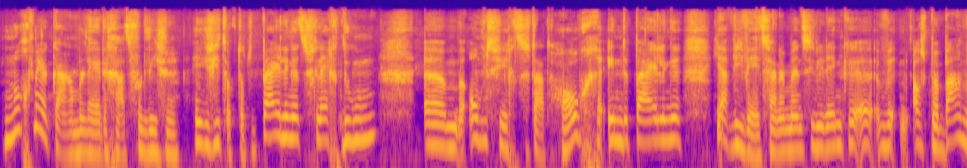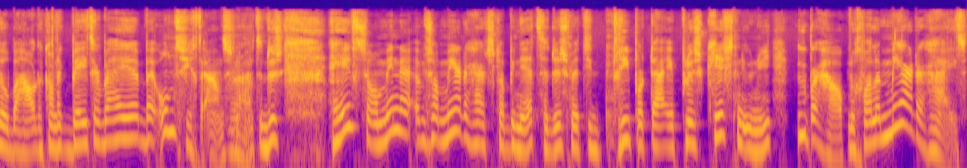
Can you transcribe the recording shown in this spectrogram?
nog meer Kamerleden gaat verliezen. En je ziet ook dat de peilingen het slecht doen. Ehm Omtzigt staat hoog in de peilingen. Ja, wie weet zijn er mensen die denken... eh, als ik mijn baan wil behouden... kan ik beter bij, eh, bij Omtzigt aansluiten. Dus heeft zo'n minder- eh, zo'n meerderheidskabinet... dus met die drie partijen plus ChristenUnie... überhaupt nog wel een meerderheid?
